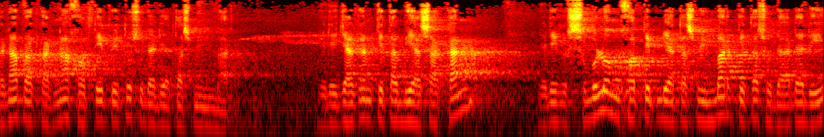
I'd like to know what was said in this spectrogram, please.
Kenapa? Karena khotib itu sudah di atas mimbar. Jadi jangan kita biasakan. Jadi sebelum khotib di atas mimbar kita sudah ada di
